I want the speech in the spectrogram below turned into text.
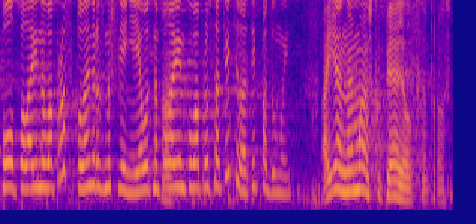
пол- половину вопросов, половину размышлений. Я вот на половинку вопроса ответила, а ты подумай. А я на маску пялился просто.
